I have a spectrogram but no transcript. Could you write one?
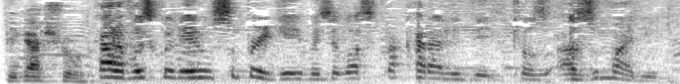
Pikachu. cara, eu vou escolher um Super Gay, mas eu gosto pra caralho dele, que é o Azumarill.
